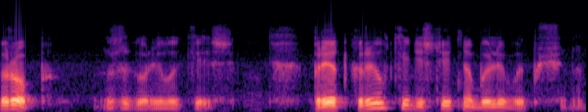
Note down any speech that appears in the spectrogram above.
«Роб», — заговорила Кейси, — «предкрылки действительно были выпущены.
